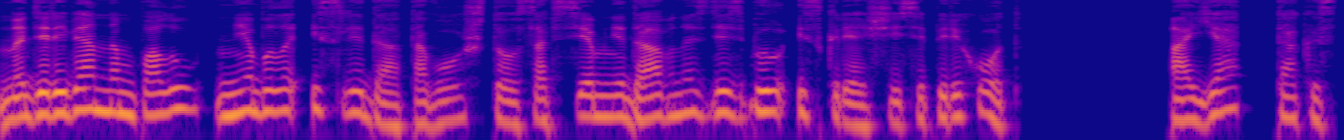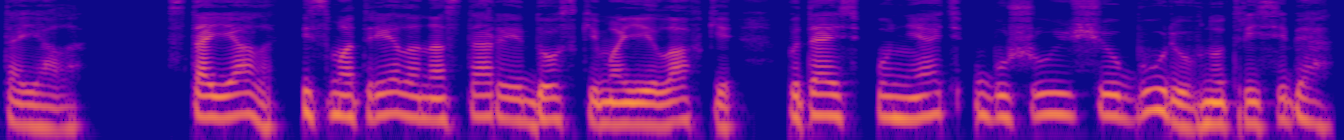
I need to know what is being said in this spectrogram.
На деревянном полу не было и следа того, что совсем недавно здесь был искрящийся переход. А я так и стояла. Стояла и смотрела на старые доски моей лавки, пытаясь унять бушующую бурю внутри себя.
